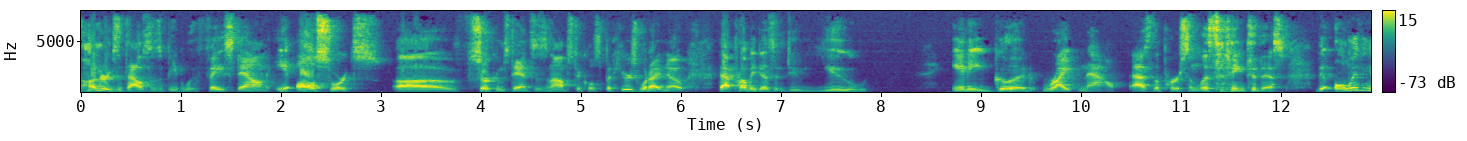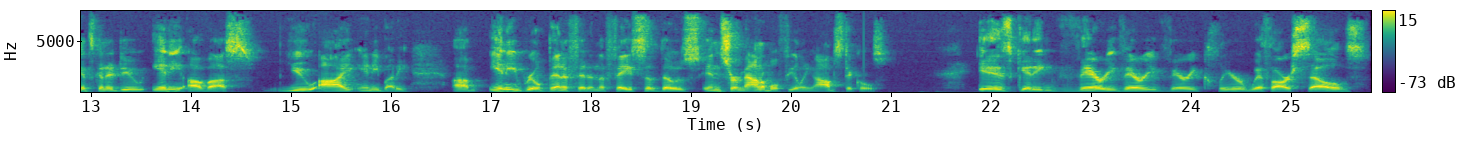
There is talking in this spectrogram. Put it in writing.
hundreds of thousands of people who face down all sorts of circumstances and obstacles. But here's what I know that probably doesn't do you any good right now as the person listening to this. The only thing it's going to do any of us, you, I, anybody, um, any real benefit in the face of those insurmountable feeling obstacles is getting very, very, very clear with ourselves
